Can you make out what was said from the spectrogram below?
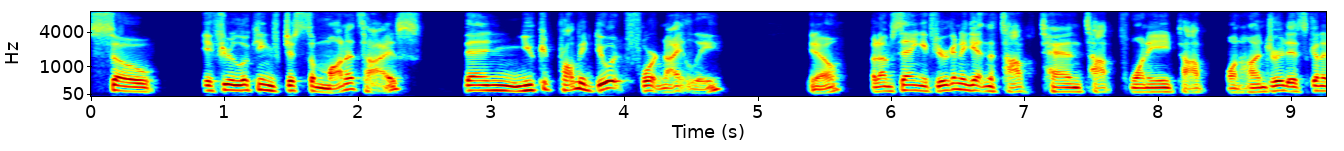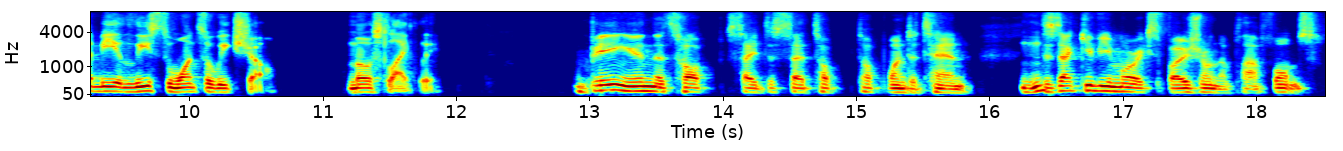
So, if you're looking just to monetize, then you could probably do it fortnightly. You know, but I'm saying if you're going to get in the top 10, top 20, top 100, it's going to be at least once a week show, most likely. Being in the top, say, just say top top one to 10 Mhm. does that give you more exposure on the platforms?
